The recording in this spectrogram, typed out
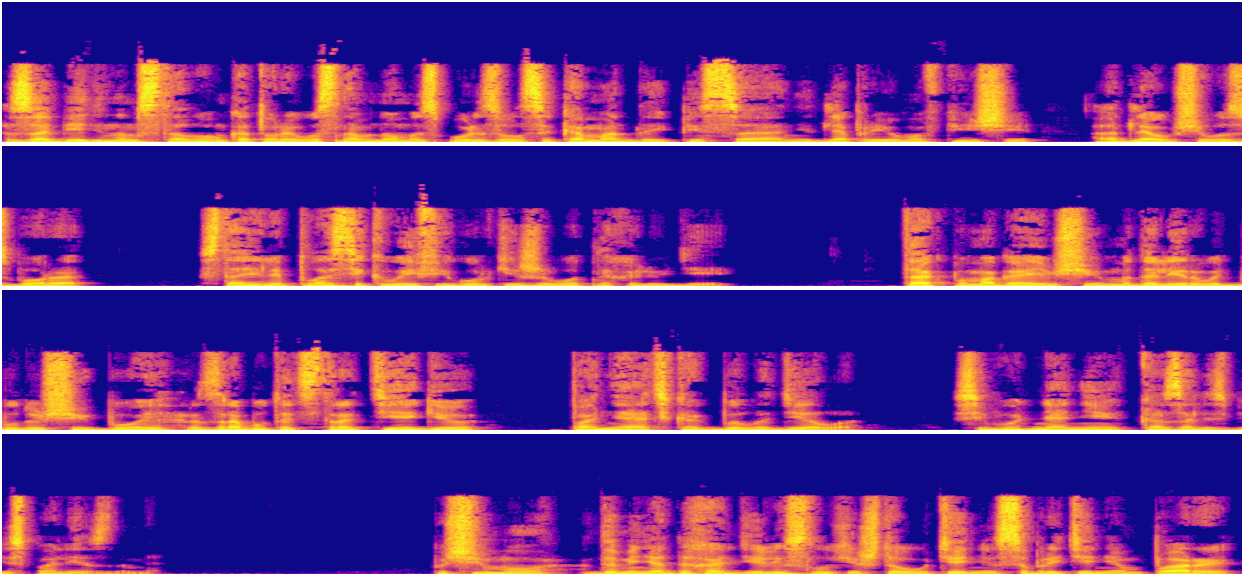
За обеденным столом, который в основном использовался командой писа не для приемов пищи, а для общего сбора, стояли пластиковые фигурки животных и людей. Так помогающие моделировать будущий бой, разработать стратегию, понять, как было дело. Сегодня они казались бесполезными. Почему? До меня доходили слухи, что у тени с обретением пары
